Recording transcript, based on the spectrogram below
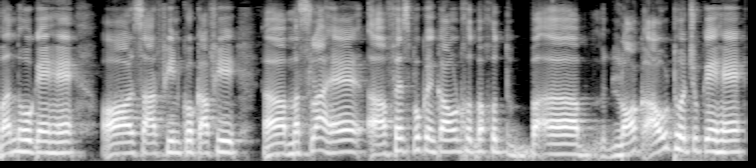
बंद हो गए हैं और सार्फिन को काफ़ी मसला है। फेसबुक अकाउंट खुद ब खुद लॉक आउट हो चुके हैं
